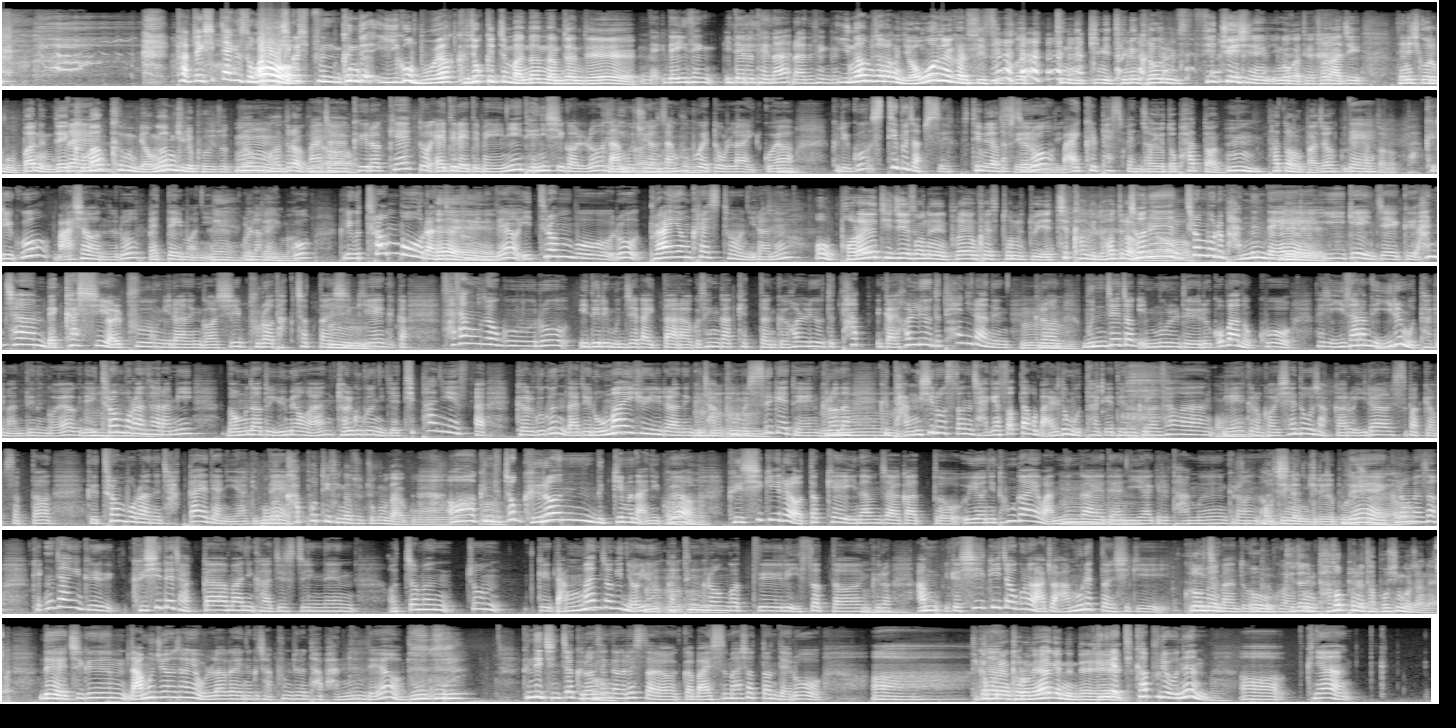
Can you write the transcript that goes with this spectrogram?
갑자기 식장에서 도망치고 어, 싶은 근데 이거 뭐야 그저께쯤 만난 남자인데 내, 내 인생 이대로 되나라는 생각. 이 남자랑은 영원을 갈 수 있을 것 같은 느낌이 드는 그런 시츄에이션인 것 같아요. 저는 아직 데니시 거를 못 봤는데 네. 그만큼 명연기를 보여줬다고 음, 하더라고요. 맞아요. 그렇게 또 에드 레드메인이 데니시 걸로 그러니까요. 남우주연상 후보에 또 올라 있고요. 음. 그리고 스티브 잡스 스티브 잡스로 마이클 패스벤더. 저희가 또 팠던 음. 팠던 오빠죠. 네. 팠던 오빠. 그리고 마션으로 맷 데이먼이 네, 올라가 맷 데이먼. 있고 그리고 트럼보라는 네. 작품이 있는데요. 이 트럼보로 브라이언 크랜스톤이라는 어 Variety지에서는 브라이언 크랜스톤을 또 예측하기도 하더라고요. 저는 트럼보를 봤는데 네네. 이게 이제 그 한참 매카시 열풍이라는 것이 불어닥쳤던 음. 시기에 그러니까 사상적으로 이들이 문제가 있다라고 생각했던 그 헐리우드 탑 그러니까 헐리우드 10이라는 음. 그런 문제적 인물들을 꼽아놓고 사실 이 사람들 일을 못하게 만드는 거예요. 근데 이 음. 트럼보란 사람이 너무나도 유명한 결국은 이제 티파니의 아 결국은 나중에 로마의 휴일이라는 그 음, 음, 작품을 음, 음. 쓰게 된 그러나 음. 그 당시로서는 자기가 썼다고 말도 못하게 되는 그런 상황에 어. 그런 거의 shadow 작가로 일할 수밖에 없었던 그 트럼보라는 작가에 대한 이야기인데. 뭔가 카포티 생각도 조금 나고. 어, 근데 어. 좀 그런 느낌은 아니고요. 어, 어. 그 시기를 어떻게 이 남자가 또 의연히 통과해 왔는가에 음. 대한 이야기를 담은 그런 멋진 실- 연기를 보여주네요. 네, 그러면서 굉장히 그, 그 시대 작가만이 가질 수 있는 어쩌면 좀 그 낭만적인 여유 음, 음, 같은 음. 그런 것들이 있었던 음. 그런 암, 그러니까 시기적으로는 아주 암울했던 시기이지만도 어, 불구하고 기자님 다섯 편을 다 보신 거잖아요. 네 지금 나무주연상에 올라가 있는 그 작품들은 다 봤는데요. 누구를? 근데 진짜 그런 어. 생각을 했어요. 그러니까 말씀하셨던 대로 아 디카프리랑 결혼해야겠는데. 그러니까 디카프리오는 어 그냥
